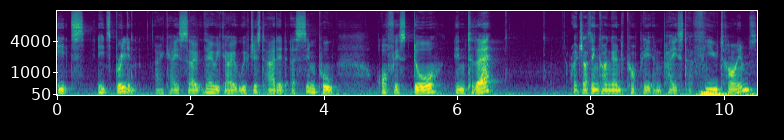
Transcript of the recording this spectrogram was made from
It's it's brilliant. Okay, so there we go. We've just added a simple office door into there, which I think I'm going to copy and paste a few times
